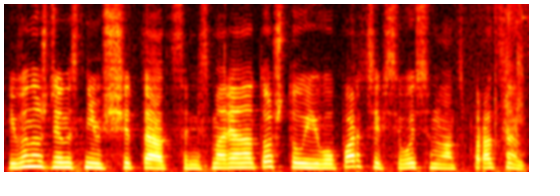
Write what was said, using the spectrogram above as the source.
и вынуждены с ним считаться, несмотря на то, что у его партии всего 17%.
